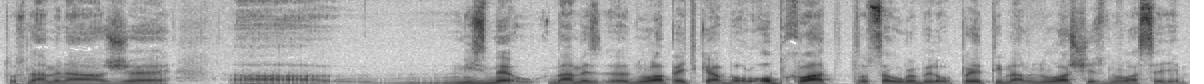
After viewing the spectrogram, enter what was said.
To znamená, že my sme, máme 0,5 bol obchvat, to sa urobilo predtým, ale 0,6, 0,7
